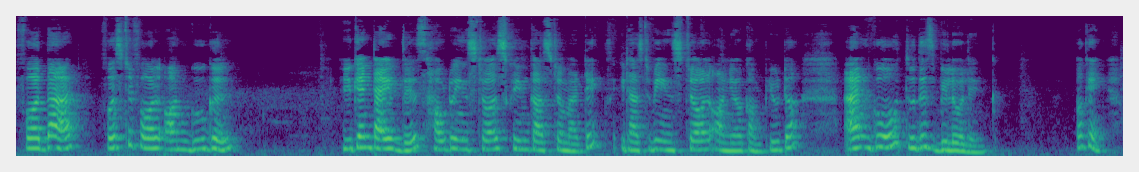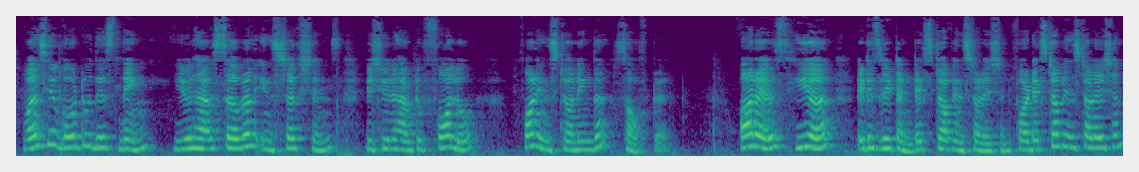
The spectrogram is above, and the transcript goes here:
For that, first of all on Google, you can type this how to install Screencast-O-Matic. It has to be installed on your computer and go to this below link. Okay, once you go to this link, you will have several instructions which you will have to follow for installing the software. Or else here it is written desktop installation. For desktop installation,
